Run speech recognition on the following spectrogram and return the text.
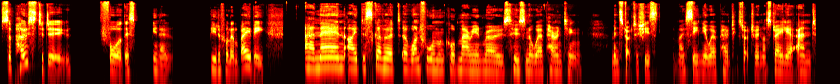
supposed to do for this, you know, beautiful little baby. And then I discovered a wonderful woman called Marion Rose, who's an aware parenting instructor. She's the most senior aware parenting instructor in Australia. And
